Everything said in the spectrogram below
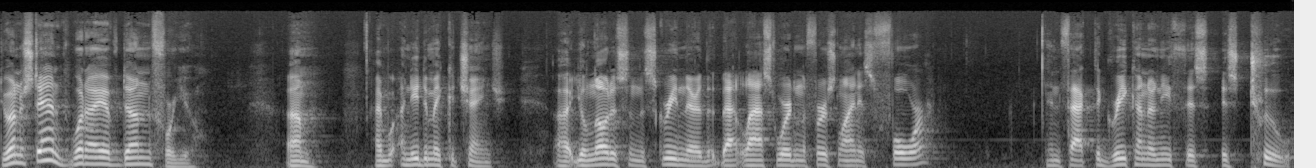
Do you understand what I have done for you? Um, I, need to make a change. Uh, you'll notice in the screen there that that last word in the first line is for. In fact, the Greek underneath this is to.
